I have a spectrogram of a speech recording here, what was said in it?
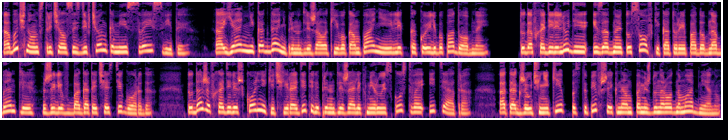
Обычно он встречался с девчонками из своей свиты, а я никогда не принадлежала к его компании или к какой-либо подобной. Туда входили люди из одной тусовки, которые, подобно Бентли, жили в богатой части города. Туда же входили школьники, чьи родители принадлежали к миру искусства и театра, а также ученики, поступившие к нам по международному обмену.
